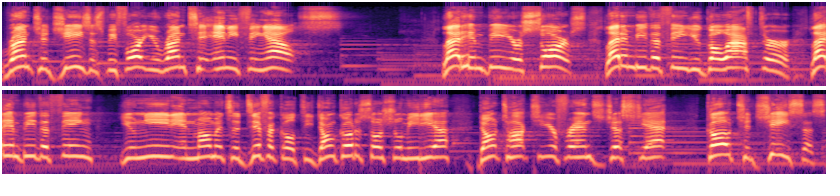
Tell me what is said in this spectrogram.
Run to Jesus before you run to anything else. Let Him be your source. Let Him be the thing you go after. Let Him be the thing you need in moments of difficulty. Don't go to social media. Don't talk to your friends just yet. Go to Jesus.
